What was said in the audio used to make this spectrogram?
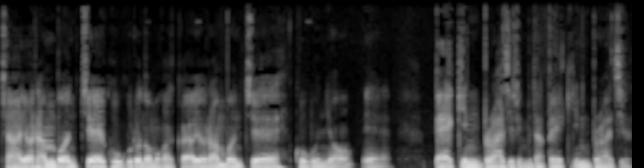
자, 열한 번째 곡으로 넘어갈까요? 열한 번째 곡은요. 예. Back in Brazil입니다. Back in Brazil.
